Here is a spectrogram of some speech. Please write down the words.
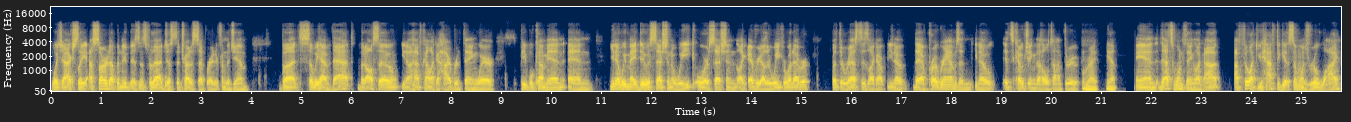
which actually I started up a new business for that just to try to separate it from the gym. But so we have that, but also, you know, I have kind of like a hybrid thing where people come in and, you know, we may do a session a week or a session like every other week or whatever. But the rest is like, I, you know, they have programs and, you know, it's coaching the whole time through right yeah and that's one thing like i i feel like you have to get someone's real why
